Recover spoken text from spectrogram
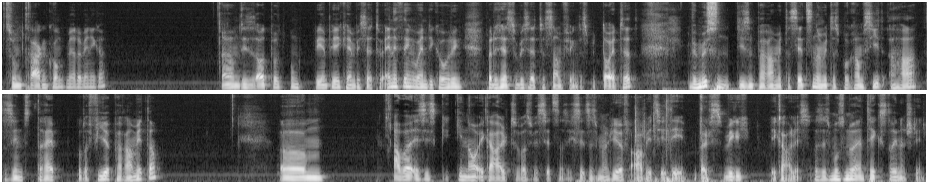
zum Tragen kommt, mehr oder weniger. Ähm, dieses Output.bmp can be set to anything when decoding, but it has to be set to something. Das bedeutet, wir müssen diesen Parameter setzen, damit das Programm sieht, aha, das sind drei oder vier Parameter. Ähm, aber es ist genau egal, zu was wir setzen. Also ich setze es mal hier auf A, B, C, D, weil es wirklich egal ist. Also es muss nur ein Text drinnen stehen.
